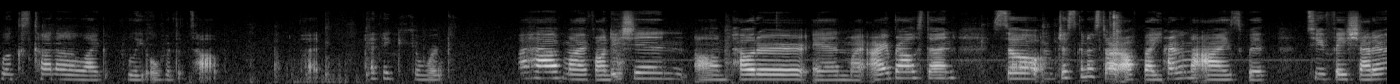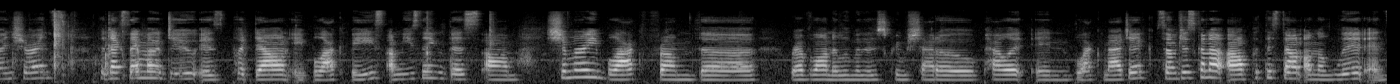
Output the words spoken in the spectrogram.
looks kind of like really over the top. But I think it can work. I have my foundation, um, powder, and my eyebrows done. So I'm just going to start off by priming my eyes with Too Faced Shadow Insurance. The next thing I'm going to do is put down a black base. I'm using this um, shimmery black from the Revlon Illuminance Cream Shadow palette in Black Magic. So I'm just going to um, put this down on the lid and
